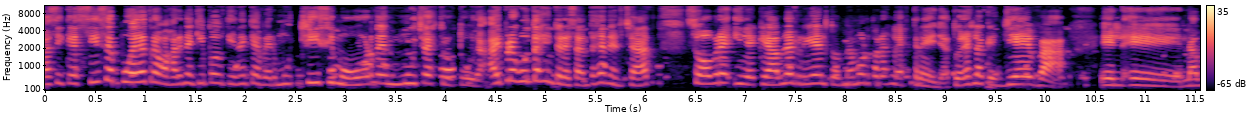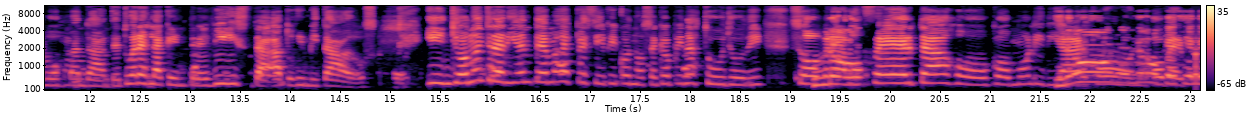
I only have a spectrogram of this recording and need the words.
Así que sí se puede trabajar en equipo, tiene que haber muchísimo orden, mucha estructura. Hay preguntas interesantes en el chat sobre y de qué habla el realtor. Mi amor, tú eres la estrella, tú eres la que lleva el, eh, la voz mandante, tú eres la que entrevista a tus invitados. Y yo no entraría en temas específicos, no sé qué opinas tú, Judy, sobre ofertas o cómo lidiar con no, no, que si el,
